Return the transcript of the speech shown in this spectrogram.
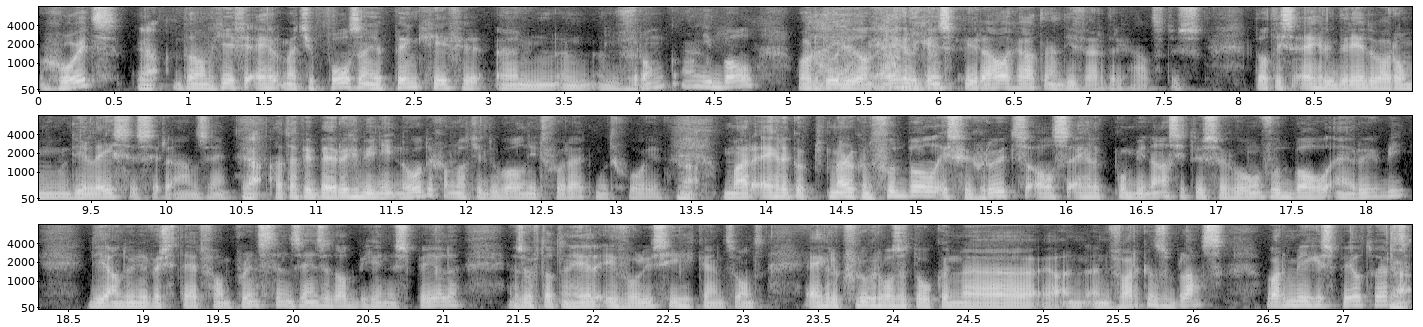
gooit, Ja. dan geef je eigenlijk met je pols en je pink geef je een, een, een wrong aan die bal, waardoor Ah, ja, die dan ja, eigenlijk die- in spiraal gaat en die verder gaat. Dus dat is eigenlijk de reden waarom die laces eraan zijn. Dat heb je bij rugby niet nodig, omdat je de bal niet vooruit moet gooien. Maar eigenlijk het American football is gegroeid als eigenlijk combinatie tussen gewoon voetbal en rugby. Die aan de Universiteit van Princeton zijn ze dat beginnen spelen. En zo heeft dat een hele evolutie gekend. Want eigenlijk vroeger was het ook een, ja, een, een varkensblaas waarmee gespeeld werd.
